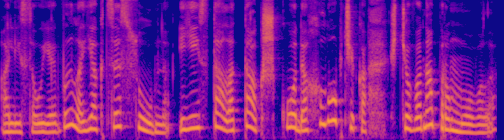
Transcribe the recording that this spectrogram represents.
Аліса уявила, як це сумно, і їй стало так шкода хлопчика, що вона промовила.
